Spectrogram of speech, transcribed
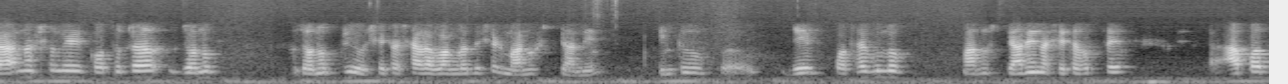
গান আসলে কতটা জন জনপ্রিয় সেটা সারা বাংলাদেশের মানুষ জানে। কিন্তু যে কথাগুলো মানুষ জানে না সেটা হচ্ছে আপাত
